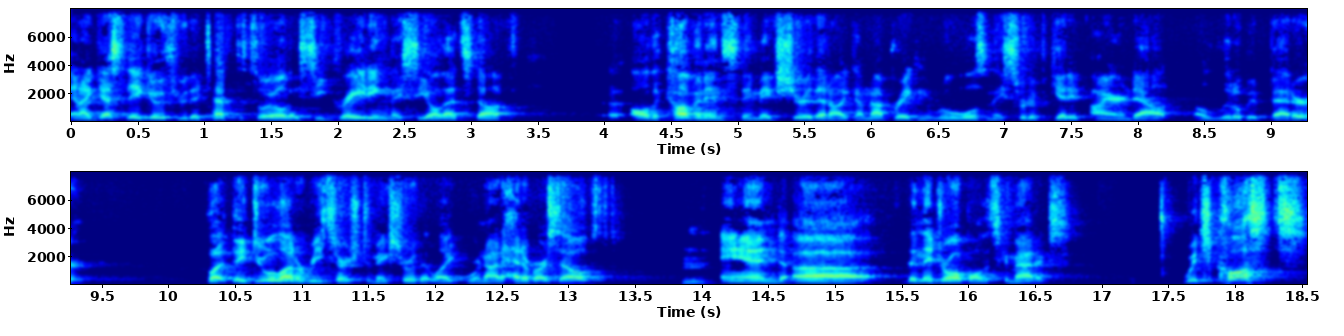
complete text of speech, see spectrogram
and I guess they go through, they test the soil, they see grading, they see all that stuff, uh, all the covenants, they make sure that like I'm not breaking rules, and they sort of get it ironed out a little bit better. But they do a lot of research to make sure that like we're not ahead of ourselves, Hmm. and uh, then they draw up all the schematics, which costs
